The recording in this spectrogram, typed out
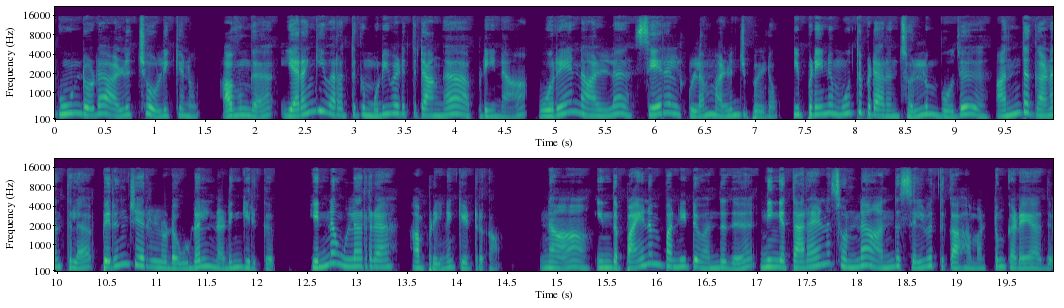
கூண்டோட அழிச்சு ஒழிக்கணும். அவங்க இறங்கி வரத்துக்கு முடிவெடுத்துட்டாங்க அப்படின்னா ஒரே நாள்ல சேரல் குளம் அழிஞ்சு போயிடும். இப்படின்னு மூத்துப்பிடாரன் சொல்லும் போது அந்த கணத்துல பெருஞ்சேரலோட உடல் நடுங்கிருக்கு என்ன உளர்ற? அப்படின்னு கேட்டிருக்கான். நான் இந்த பயணம் பண்ணிட்டு வந்தது நீங்க தரேன்னு சொன்ன அந்த செல்வத்துக்காக மட்டும் கிடையாது.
